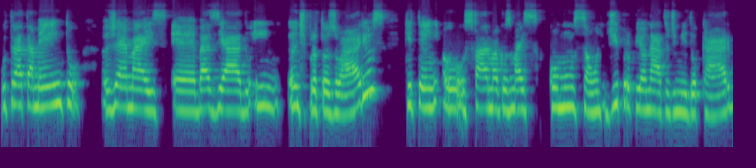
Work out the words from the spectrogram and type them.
o tratamento já é mais é, baseado em antiprotozoários que tem os fármacos mais comuns são o dipropionato de midocarb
